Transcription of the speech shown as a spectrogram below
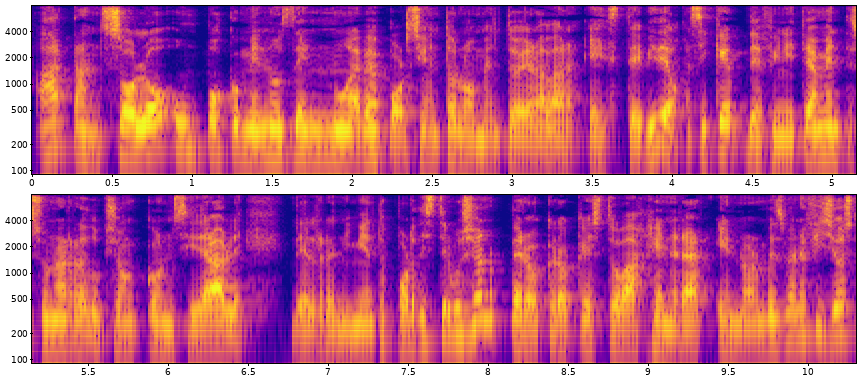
a tan solo un poco menos de 9% al momento de grabar este video. Así que definitivamente es una reducción considerable del rendimiento por distribución, pero creo que esto va a generar enormes beneficios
